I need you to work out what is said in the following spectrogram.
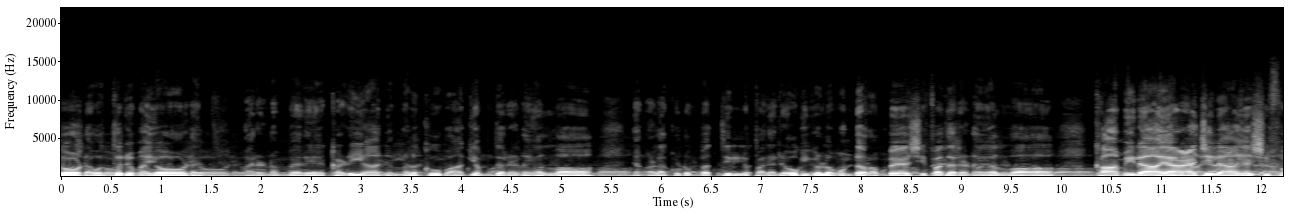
ത്തോടെ ഒത്തൊരുമയോടെ മരണം വരെ കഴിയാൻ ഞങ്ങൾക്ക് ഭാഗ്യം തരണേ അല്ലാ. ഞങ്ങളെ കുടുംബത്തിൽ പല രോഗികളുമുണ്ട് റബ്ബേ ശിഫ തരണേ അല്ലാ. കാമിലായ ആജിലായ ശിഫ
